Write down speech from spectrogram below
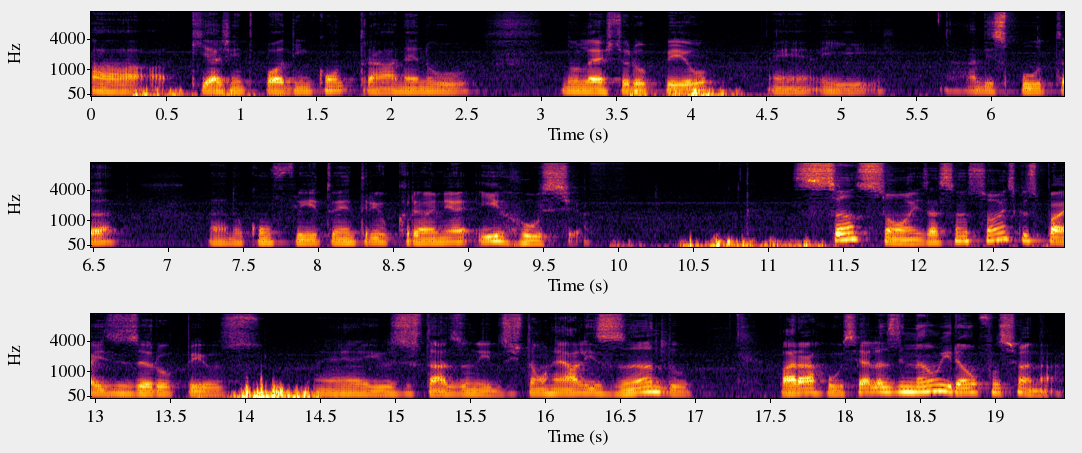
a, que a gente pode encontrar né, no, no leste europeu é, e a disputa né, no conflito entre Ucrânia e Rússia. Sanções. As sanções que os países europeus né, e os Estados Unidos estão realizando para a Rússia, elas não irão funcionar.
